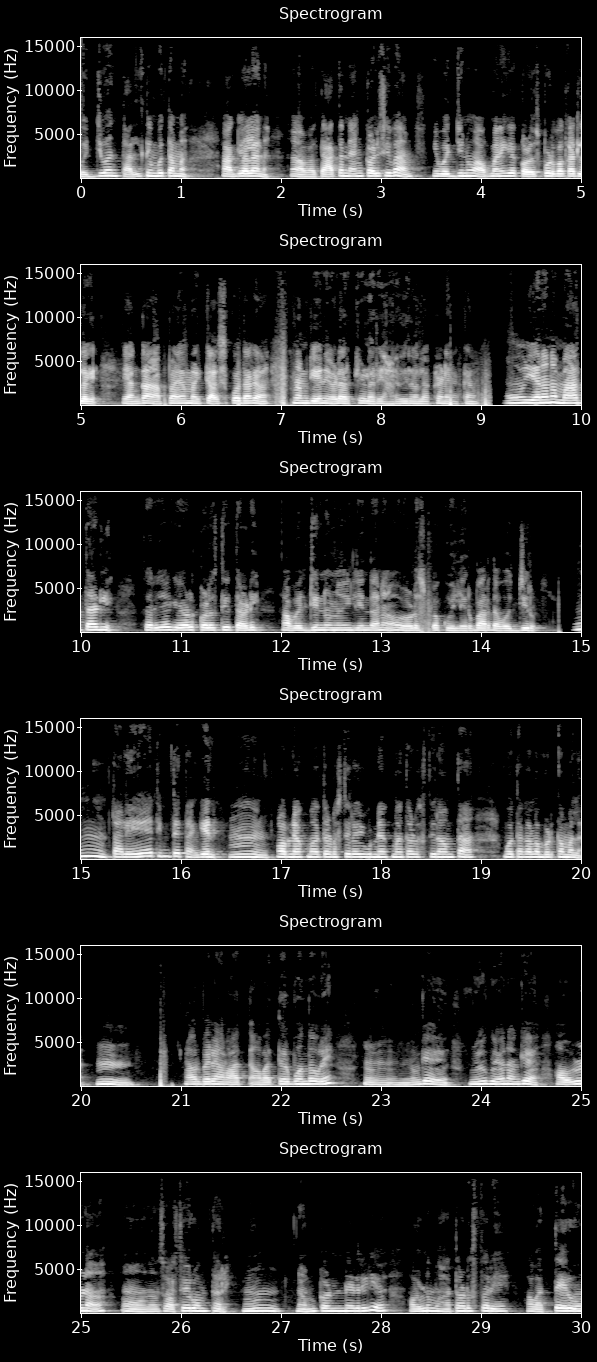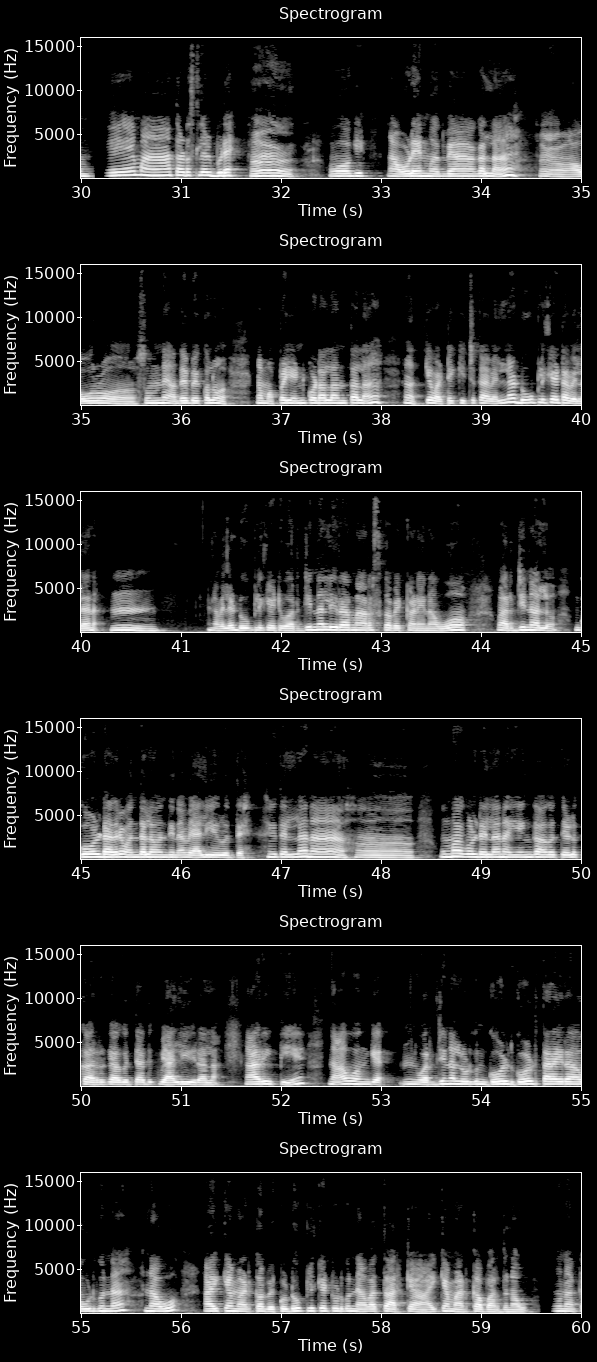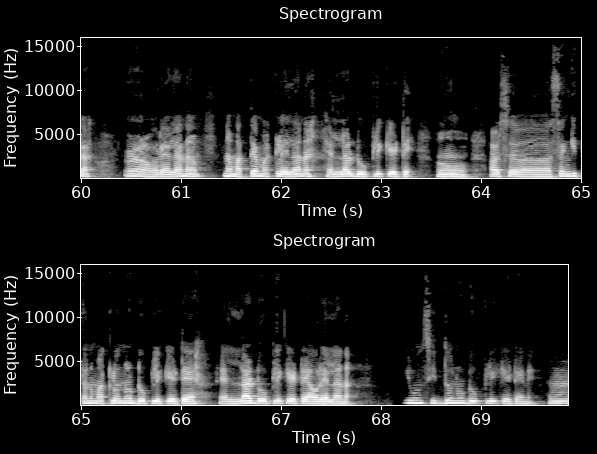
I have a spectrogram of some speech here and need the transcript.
ವಜ್ಜಿ ಒಂದು ತಲೆ ತಿಂಬುತ್ತಮ್ಮ ಆಗ್ಲಲ್ಲನ? ತಾತನ ಹೆಂಗೆ ಕಳಿಸಿವ? ಈ ಒಜ್ಜಿನೂ ಅವ್ರ ಮನೆಗೆ ಕಳಿಸ್ಬಿಡ್ಬೇಕಾತ್ಲಾಗೆ ಹೆಂಗ ಅಪ್ಪ, ಅಮ್ಮ ಕೆಲ್ಸಕ್ಕೆ ಹೋದಾಗ ನಮ್ಗೇನು ಹೇಳಾರ ಕೇಳಾರ? ಯಾರು ಇರಲ್ಲ ಕಣೆ ಅಕ್ಕ. ಹ್ಞೂ, ಏನಾನ ಮಾತಾಡಲಿ. ಸರಿಯಾಗಿ ಹೇಳಿ ಕಳಿಸ್ತಿ ತಾಡಿ. ಆ ಒಜ್ಜಿನೂ ಇಲ್ಲಿಂದ ಓಡಿಸ್ಬೇಕು. ಇಲ್ಲಿ ಇರಬಾರ್ದ ವಜ್ಜಿರು. ಹ್ಞೂ ತಲೆ ತಿಂತೆ ತಂಗೇನು ಹ್ಞೂ ಅವ್ರನ್ನ ಯಾಕೆ ಮಾತಾಡಿಸ್ತೀರಾ ಇವ್ರನ್ನ ಯಾಕೆ ಮಾತಾಡಿಸ್ತೀರಾ ಅಂತ ಗೊತ್ತಾಗಲ್ಲ ಬಡ್ಕಮಲ್ಲ ಹ್ಞೂ ಅವ್ರು ಬೇರೆ ಅವತ್ತೇರು ಬಂದವ್ರಿ ನನಗೆ ನೀವು ನನಗೆ ಅವಳನ್ನ ಸೊಸೆರು ಅಂತಾರೆ ಹ್ಞೂ ನಮ್ಮ ಕಣ್ಣೆದ್ರಿಗೆ ಅವಳನ್ನ ಮಾತಾಡಿಸ್ತಾರೆ ಅವತ್ತೇರು ಏ ಮಾತಾಡಿಸ್ಲೇ ಬಿಡೆ. ಹಾಂ, ಹೋಗಿ, ಅವಳೇನು ಮದುವೆ ಆಗಲ್ಲ. ಅವರು ಸುಮ್ಮನೆ ಅದೇ ಬೇಕಲ್ಲ, ನಮ್ಮಪ್ಪ ಏನು ಕೊಡಲ್ಲ ಅಂತಲ್ಲ ಅದಕ್ಕೆ ಹೊಟ್ಟೆ ಕಿಚ್ಚಕ ಅವೆಲ್ಲ ಡೂಪ್ಲಿಕೇಟ್ ಅವೆಲ್ಲನ. ಹ್ಞೂ ಅವೆಲ್ಲ ಡೂಪ್ಲಿಕೇಟ್ ಒರ್ಜಿನಲ್ ಇರೋ ಮಾರಿಸ್ಕೋಬೇಕು ಕಣೆ ನಾವು. ಒರ್ಜಿನಲ್ಲು ಗೋಲ್ಡ್ ಆದರೆ ಒಂದಲ್ಲ ಒಂದಿನ ವ್ಯಾಲ್ಯೂ ಇರುತ್ತೆ. ಇದೆಲ್ಲನ ಉಮ್ಮ ಗೋಲ್ಡ್ ಎಲ್ಲನ ಹೆಂಗಾಗುತ್ತೆ ಹೇಳು, ಕರ್ಗಾಗುತ್ತೆ, ಅದಕ್ಕೆ ವ್ಯಾಲ್ಯೂ ಇರಲ್ಲ. ಆ ರೀತಿ ನಾವು ಹಂಗೆ ಒರ್ಜಿನಲ್ ಹುಡುಗನ ಗೋಲ್ಡ್ ಗೋಲ್ಡ್ ಥರ ಇರೋ ಹುಡ್ಗನ್ನ ನಾವು ಆಯ್ಕೆ ಮಾಡ್ಕೋಬೇಕು. ಡೂಪ್ಲಿಕೇಟ್ ಹುಡ್ಗನ್ನ ಯಾವತ್ತೂ ಆರ್ಕೆ, ಆಯ್ಕೆ ಮಾಡ್ಕೋಬಾರ್ದು ನಾವು. ಹ್ಞೂನಕ್ಕ ಅವರೆಲ್ಲನ, ನಮ್ಮ ಅತ್ತೆ ಮಕ್ಕಳೆಲ್ಲನ ಎಲ್ಲ ಡೂಪ್ಲಿಕೇಟೆ ಹ್ಞೂ ಆ ಸಂಗೀತನ ಮಕ್ಕಳು ಡೂಪ್ಲಿಕೇಟೆ ಎಲ್ಲ ಡೂಪ್ಲಿಕೇಟೆ ಅವರೆಲ್ಲನ. ಇವನು ಸಿದ್ದುನು ಡೂಪ್ಲಿಕೇಟೇನೆ ಹ್ಞೂ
